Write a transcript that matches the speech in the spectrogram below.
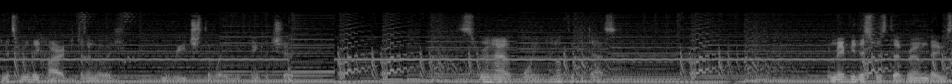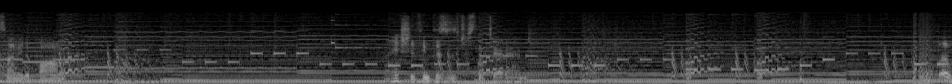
And it's really hard. It doesn't really reach the way you think it should. Room have a point? I don't think it does. Or maybe this was the room that he was telling me to bomb. I actually think this is just a dead end. Whoa!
